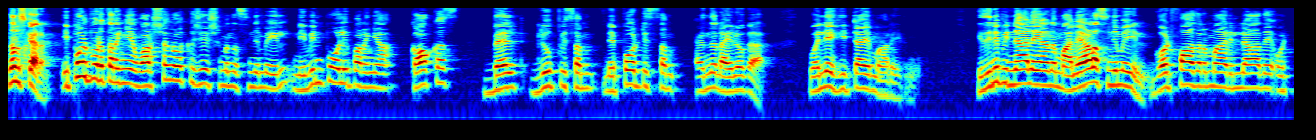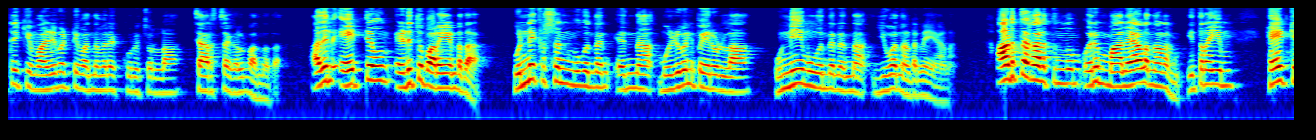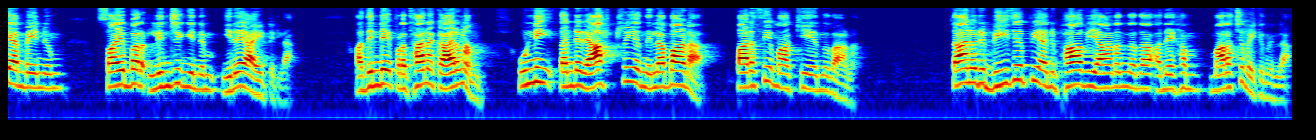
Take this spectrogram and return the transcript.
നമസ്കാരം. ഇപ്പോൾ പുറത്തിറങ്ങിയ വർഷങ്ങൾക്ക് ശേഷം എന്ന സിനിമയിൽ നിവിൻ പോളി പറഞ്ഞ കോക്കസ് ബെൽറ്റ് ഗ്രൂപ്പിസം നെപ്പോട്ടിസം എന്ന ഡയലോഗ് വലിയ ഹിറ്റായി മാറിയിരുന്നു. ഇതിന് പിന്നാലെയാണ് മലയാള സിനിമയിൽ ഗോഡ് ഫാദർമാരില്ലാതെ ഒറ്റയ്ക്ക് വഴിവെട്ടി വന്നവരെക്കുറിച്ചുള്ള ചർച്ചകൾ വന്നത്. അതിൽ ഏറ്റവും എടുത്തു പറയേണ്ടത് ഉണ്ണികൃഷ്ണൻ മുകുന്ദൻ എന്ന മുഴുവൻ പേരുള്ള ഉണ്ണി മുകുന്ദൻ എന്ന യുവ നടനെയാണ്. അടുത്ത കാലത്തൊന്നും ഒരു മലയാള നടൻ ഇത്രയും ഹേറ്റ് ക്യാമ്പയിനും സൈബർ ലിഞ്ചിങ്ങിനും ഇരയായിട്ടില്ല. അതിന്റെ പ്രധാന കാരണം ഉണ്ണി തന്റെ രാഷ്ട്രീയ നിലപാട് പരസ്യമാക്കി എന്നതാണ്. താൻ ഒരു ബി ജെ പി അനുഭാവിയാണെന്നത് അദ്ദേഹം മറച്ചു വയ്ക്കുന്നില്ല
